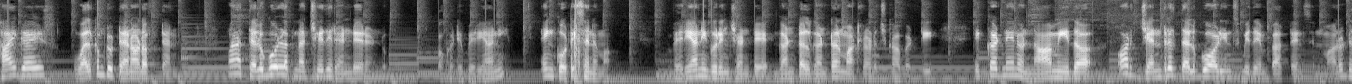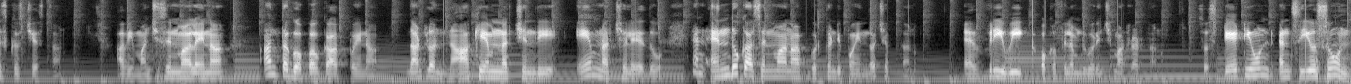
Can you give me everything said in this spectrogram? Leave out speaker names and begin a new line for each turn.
Hi guys welcome to ten out of ten మన తెలుగోళ్ళకి నచ్చేది రెండే రెండు. ఒకటి బిర్యానీ ఇంకోటి సినిమా. బిర్యానీ గురించి అంటే గంటలు గంటలు మాట్లాడొచ్చు కాబట్టి ఇక్కడ నేను నా మీద ఆర్ జనరల్ తెలుగు ఆడియన్స్ మీద ఇంపాక్ట్ అయిన సినిమాలు డిస్కస్ చేస్తాను. అవి మంచి సినిమాలైనా అంత గొప్పవి కాకపోయినా దాంట్లో నాకేం నచ్చింది ఏం నచ్చలేదు అండ్ ఎందుకు ఆ సినిమా నాకు గుర్తుండిపోయిందో చెప్తాను. ఎవ్రీ వీక్ ఒక ఫిల్మ్ గురించి మాట్లాడతాను. So stay tuned and see you soon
